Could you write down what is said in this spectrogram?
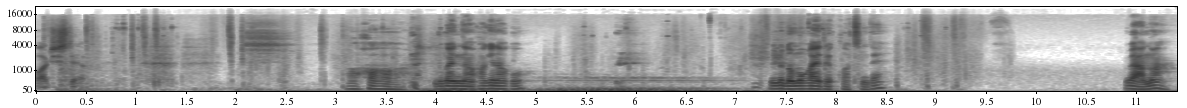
Watch your step. 어허 누가 있나 확인하고 일로 넘어가야 될 것 같은데 왜 안 와?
